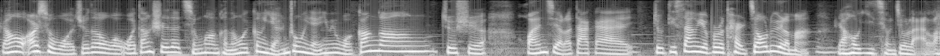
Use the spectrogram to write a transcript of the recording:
然后而且我觉得我我当时的情况可能会更严重一点，因为我刚刚就是缓解了，大概就第三个月不是开始焦虑了嘛，嗯然后疫情就来了，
